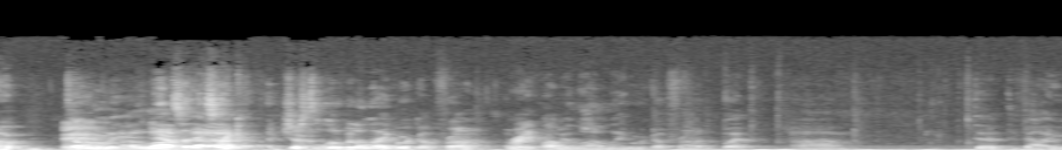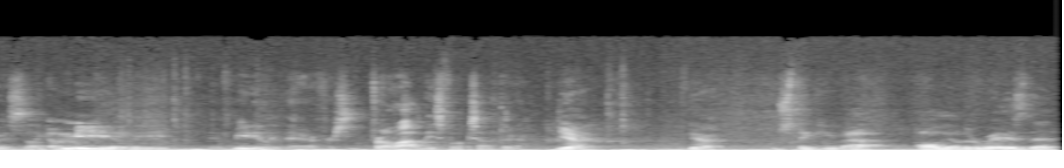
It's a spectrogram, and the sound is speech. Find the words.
Oh, And- totally. I love it's, it's like just a little bit of legwork up front. Right. Probably a lot of legwork up front, but um, the, the value is like immediately immediately there for some, for a lot of these folks out there. Yeah. Yeah. Just thinking about all the other ways that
